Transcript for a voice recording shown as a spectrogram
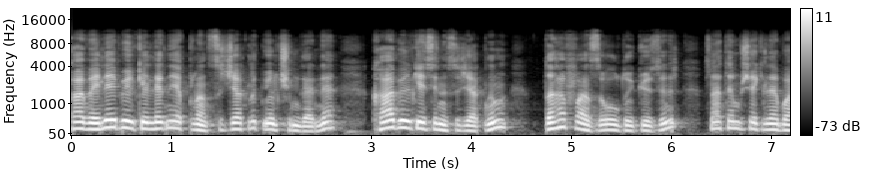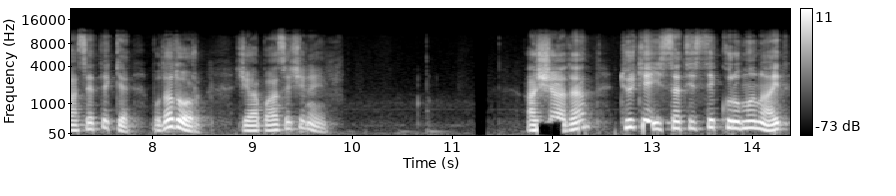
K ve L bölgelerine yapılan sıcaklık ölçümlerine K bölgesinin sıcaklığının daha fazla olduğu gözlenir. Zaten bu şekilde bahsettik ki bu da doğru. Cevap A seçeneği. Aşağıda Türkiye İstatistik Kurumu'na ait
